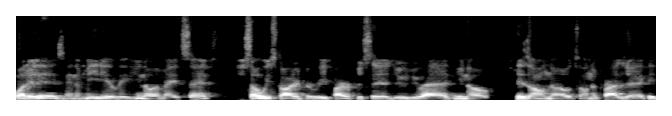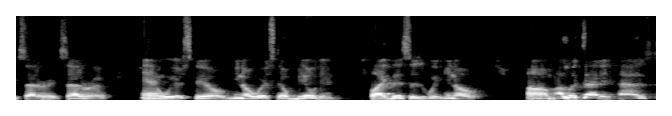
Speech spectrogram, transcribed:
what it is. And immediately, you know, it made sense. So we started to repurpose it. Juju had, you know, his own notes on the project, et cetera, et cetera. And we're still, you know, we're still building. Like this is, we, you know, um, I looked at it as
